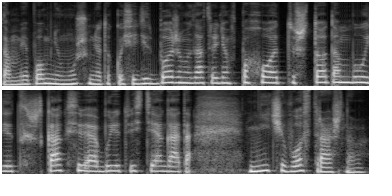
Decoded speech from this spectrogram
там, я помню, муж у меня такой сидит, боже, мы завтра идем в поход, что там будет, как себя будет вести Агата. Ничего страшного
